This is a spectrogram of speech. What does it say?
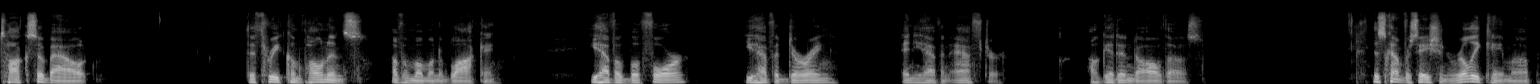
talks about the three components of a moment of blocking. You have a before, you have a during, and you have an after. I'll get into all those. This conversation really came up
